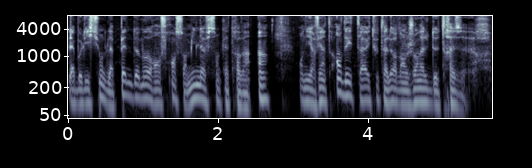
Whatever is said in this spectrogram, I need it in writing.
l'abolition de la peine de mort en France en 1981. On y revient en détail tout à l'heure dans le journal de 13 heures.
